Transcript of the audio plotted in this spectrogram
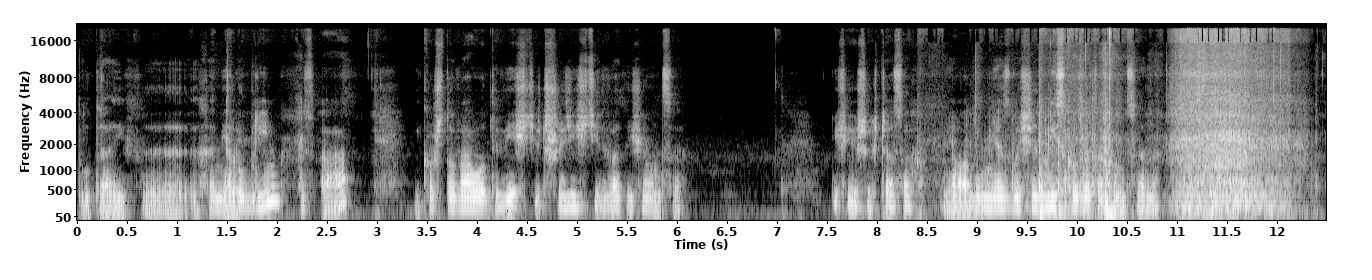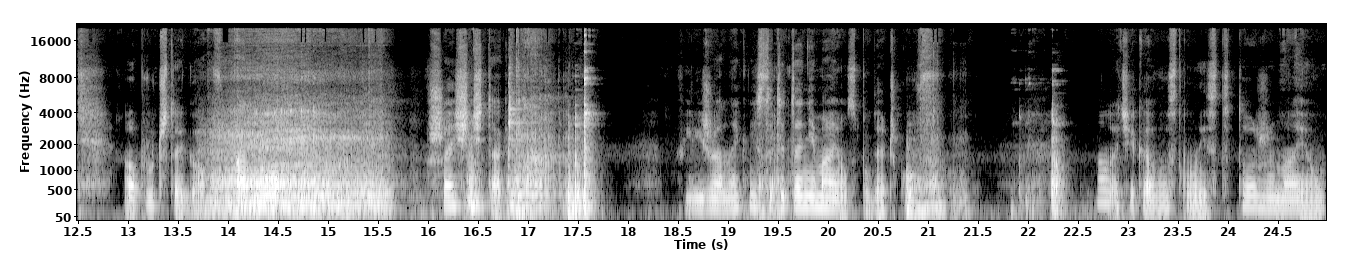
tutaj w Chemia Lublin SA i kosztowało 232 tysiące. W dzisiejszych czasach miałabym niezłe siedlisko za taką cenę. Oprócz tego wpadło 6 takich filiżanek. Niestety te nie mają spodeczków, ale ciekawostką jest to, że mają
